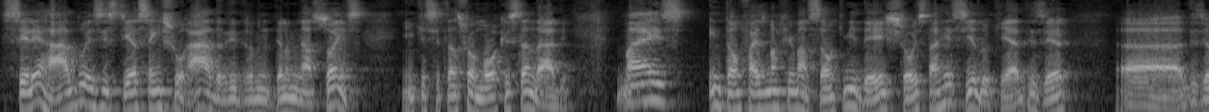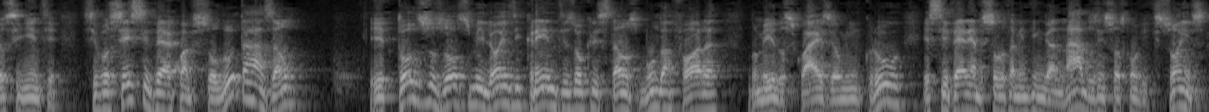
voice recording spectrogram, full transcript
ser errado existir essa enxurrada de denominações em que se transformou a cristandade. Mas então faz uma afirmação que me deixou estarrecido, que é dizer, uh, dizer o seguinte: se você estiver com absoluta razão, e todos os outros milhões de crentes ou cristãos mundo afora, no meio dos quais eu me incluo, estiverem absolutamente enganados em suas convicções,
